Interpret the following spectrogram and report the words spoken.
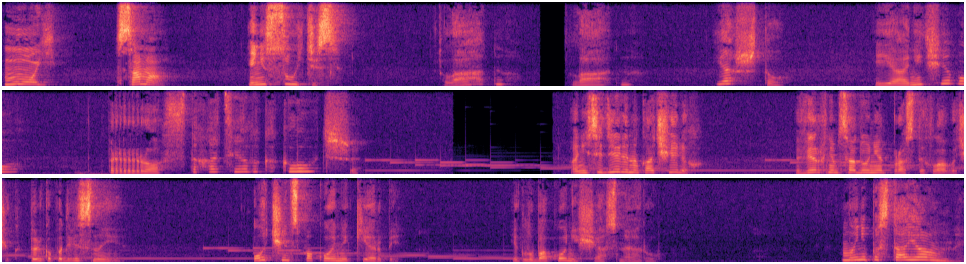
Мой! Сама! И не суйтесь! Ладно, ладно. Я что? Я ничего. Просто хотела как лучше. Они сидели на качелях. В верхнем саду нет простых лавочек, только подвесные. Очень спокойный Керби и глубоко несчастная Ру. Мы не постоянны.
